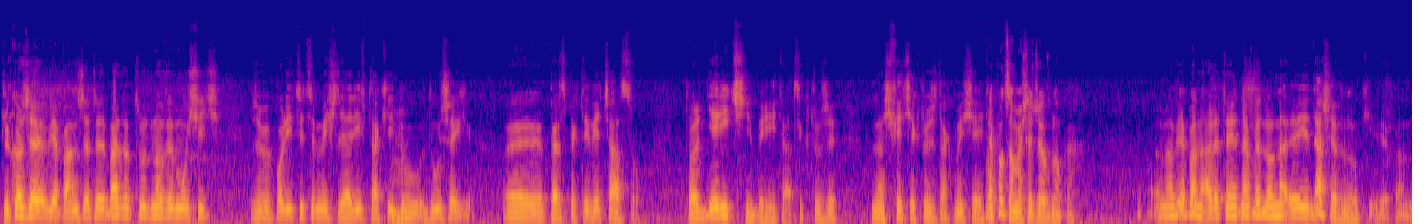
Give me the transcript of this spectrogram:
Tylko, że wie pan, że to jest bardzo trudno wymusić, żeby politycy myśleli w takiej Mhm. dłu, dłuższej e, perspektywie czasu. To nieliczni byli tacy, którzy na świecie, którzy tak myśleli. Tak, po co myśleć o wnukach? no wie pan, ale to jednak będą na, e, nasze wnuki, wie pan.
